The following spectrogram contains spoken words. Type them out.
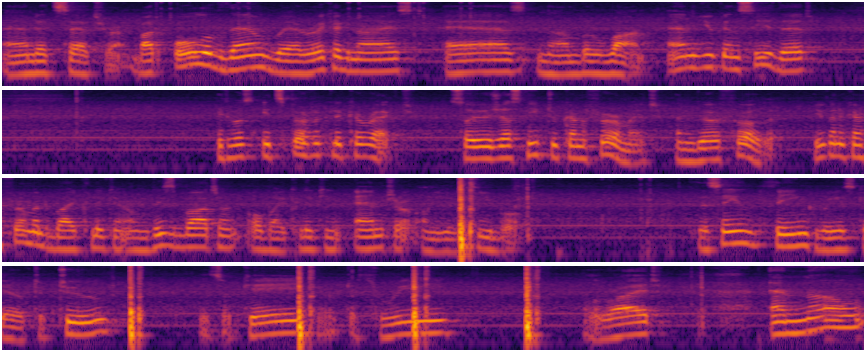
and etc. But all of them were recognized as number 1 and you can see that it was it's perfectly correct. So you just need to confirm it and go further. You can confirm it by clicking on this button or by clicking enter on your keyboard. The same thing with character 2, it's okay, character 3, alright. And now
